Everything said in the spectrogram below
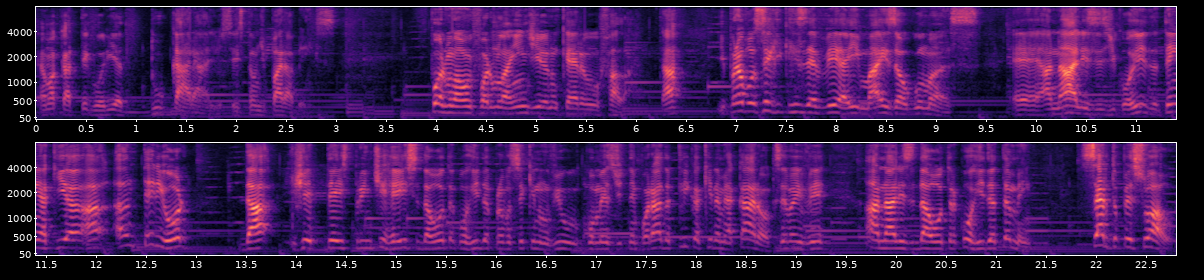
É uma categoria do caralho, vocês estão de parabéns. Fórmula 1 e Fórmula Indy eu não quero falar, tá? E para você que quiser ver aí mais algumas é, análises de corrida, tem aqui a, a, anterior da GT Sprint Race, da outra corrida. Para você que não viu o começo de temporada, clica aqui na minha cara, ó, que você vai ver a análise da outra corrida também. Certo, pessoal?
